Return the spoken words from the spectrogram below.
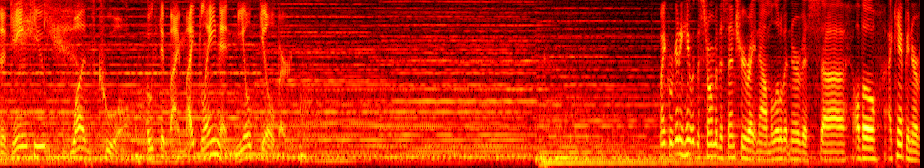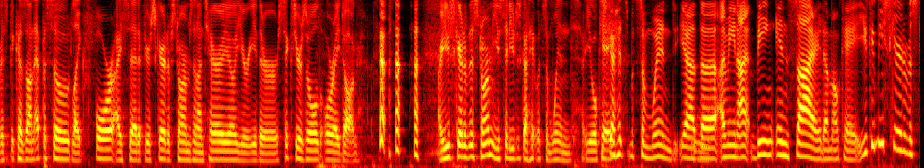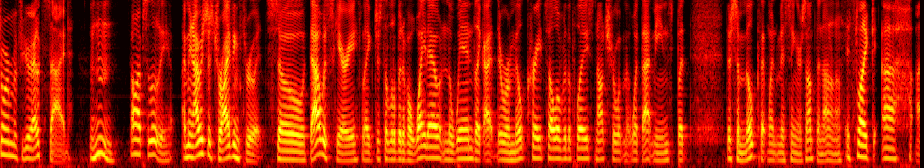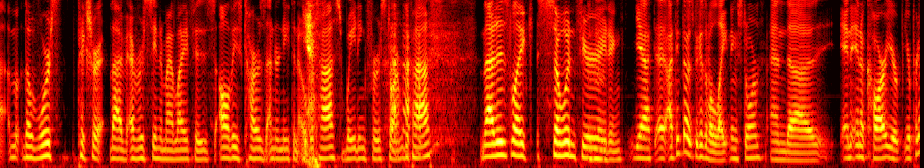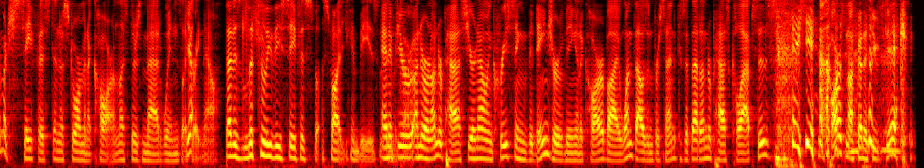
The GameCube was cool. Hosted by Mike Lane and Neil Gilbert. Mike, we're getting hit with the storm of the century right now. I'm a little bit nervous. Uh, although I can't be nervous because on episode like four, I said if you're scared of storms in Ontario, you're either six years old or a dog. Are you scared of this storm? You said you just got hit with some wind. Are you okay? Just got hit with some wind. Yeah, the I mean, I being inside, I'm okay. You can be scared of a storm if you're outside. Mm-hmm. Oh, absolutely. I mean, I was just driving through it, so that was scary. Like just a little bit of a whiteout in the wind. Like I, there were milk crates all over the place. Not sure what what that means, but there's some milk that went missing or something. I don't know. It's like uh, the worst picture that I've ever seen in my life is all these cars underneath an overpass yes. waiting for a storm to pass. That is like so infuriating. Mm-hmm. Yeah, I think that was because of a lightning storm, and uh, in in a car, you're you're pretty much safest in a storm in a car, unless there's mad winds like yep. right now. That is literally the safest sp- spot you can be. Is and if you're car. under an underpass, you're now increasing the danger of being in a car by one thousand percent. Because if that underpass collapses, yeah. your car's not going to do dick.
